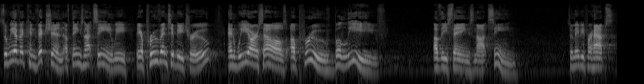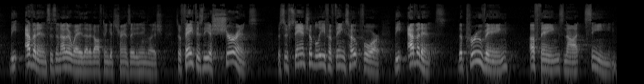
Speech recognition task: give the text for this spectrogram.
So we have a conviction of things not seen. We, they are proven to be true, and we ourselves approve, believe of these things not seen. So maybe perhaps the evidence is another way that it often gets translated in English. So faith is the assurance, the substantial belief of things hoped for, the evidence, the proving of things not seen.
